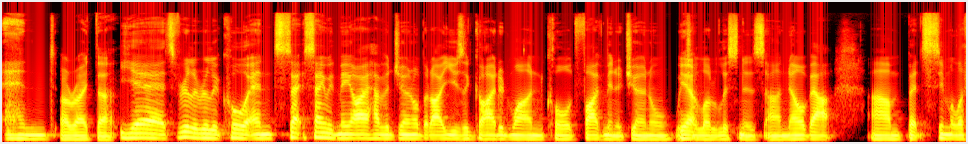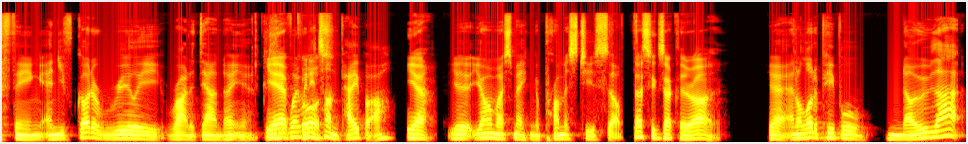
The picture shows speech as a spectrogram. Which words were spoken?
And I write that. yeah, it's really, really cool. And sa- same with me, I have a journal, but I use a guided one called Five Minute Journal, which Yeah. a lot of listeners uh, know about. Um, but similar thing. And you've got to really write it down, don't you? Yeah, when, when it's on paper, Yeah, you're, you're almost making a promise to yourself. that's exactly right. Yeah. And a lot of people know that.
